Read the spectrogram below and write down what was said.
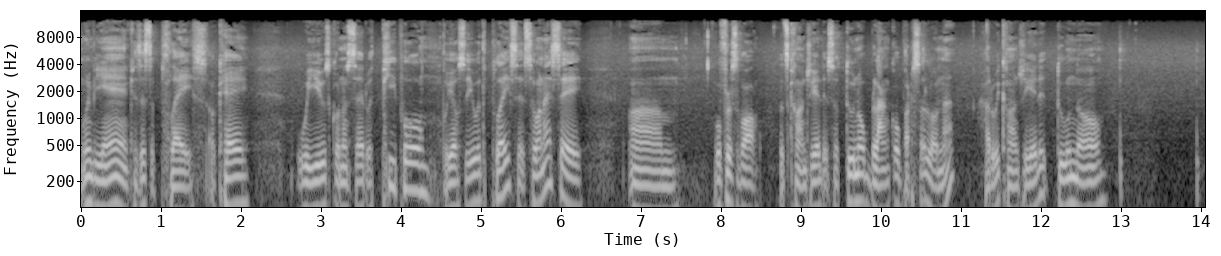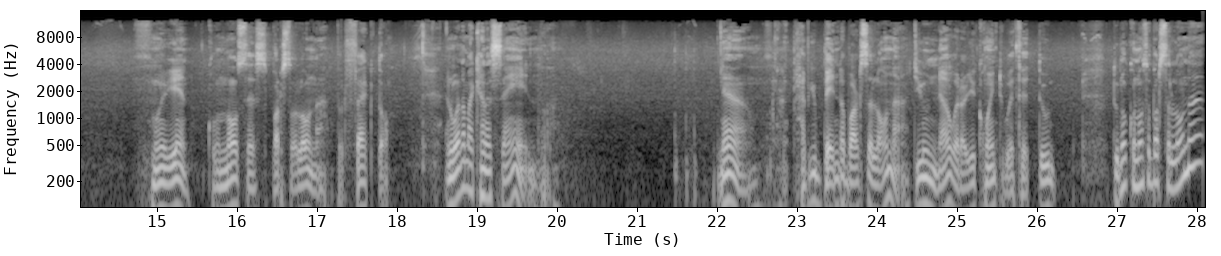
Muy bien, because it's a place, okay? We use conocer with people, we also use with places. So when I say, um, well, first of all, let's conjugate it. So, tú no blanco Barcelona. How do we conjugate it? Tú no. Muy bien. Conoces Barcelona. Perfecto. And what am I kind of saying? Yeah. Have you been to Barcelona? Do you know it? Are you acquainted with it? Do, ¿Tú no conoces Barcelona?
